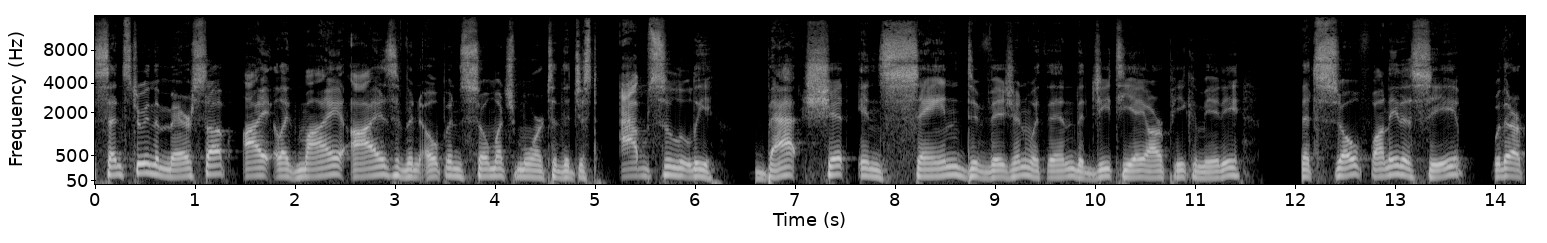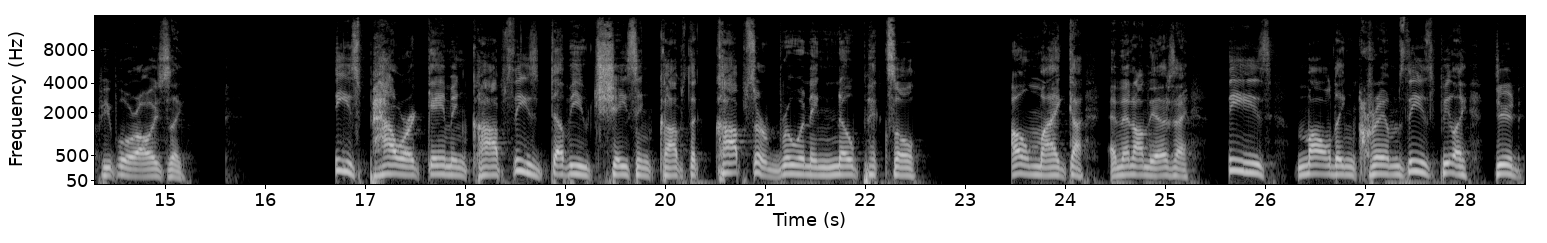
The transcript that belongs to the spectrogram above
Since doing the mayor stuff, I like my eyes have been opened so much more to the just absolutely batshit insane division within the GTA RP community. That's so funny to see. Where there are people who are always like, these power gaming cops, these W chasing cops, the cops are ruining No Pixel. Oh my god! And then on the other side, these malding crims, these people like, dude,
